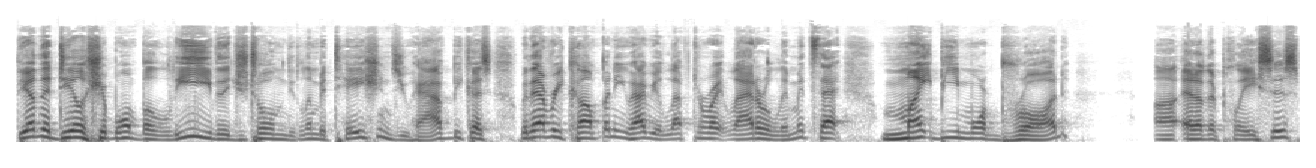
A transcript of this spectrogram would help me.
The other dealership won't believe that you told them the limitations you have because with every company, you have your left and right lateral limits that might be more broad uh, at other places.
